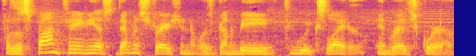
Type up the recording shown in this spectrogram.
for the spontaneous demonstration that was going to be two weeks later in Red Square.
